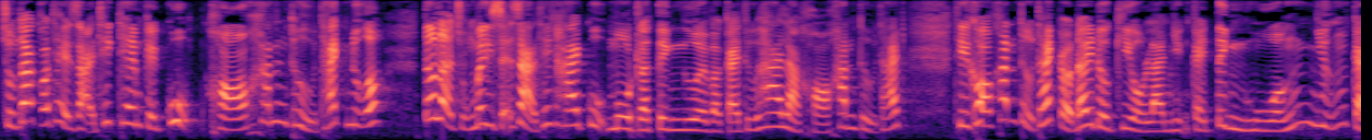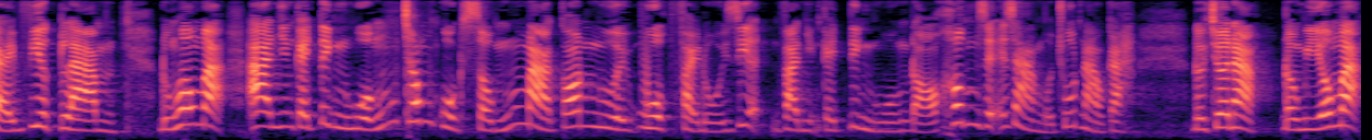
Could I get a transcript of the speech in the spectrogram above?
Chúng ta có thể giải thích thêm cái cụm khó khăn thử thách nữa Tức là chúng mình sẽ giải thích hai cụm Một là tình người và cái thứ hai là khó khăn thử thách Thì khó khăn thử thách ở đây được hiểu là những cái tình huống Những cái việc làm Đúng không ạ? À? à những cái tình huống trong cuộc sống mà con người buộc phải đối diện Và những cái tình huống đó không dễ dàng một chút nào cả được chưa nào? Đồng ý không ạ?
